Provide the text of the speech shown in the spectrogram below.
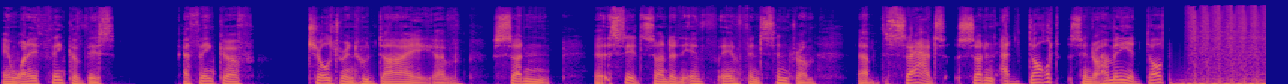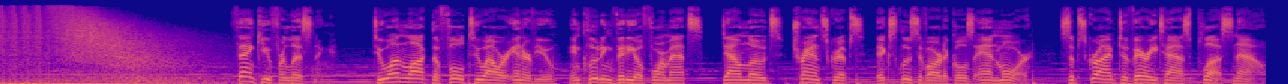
And when I think of this, I think of children who die of sudden uh, SID, sudden inf- infant syndrome, uh, SADS, sudden adult syndrome. How many adults? Thank you for listening. To unlock the full two hour interview, including video formats, downloads, transcripts, exclusive articles, and more, subscribe to Veritas Plus now.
